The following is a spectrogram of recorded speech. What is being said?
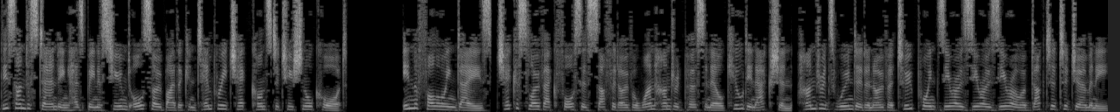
This understanding has been assumed also by the contemporary Czech Constitutional Court. In the following days, Czechoslovak forces suffered over 100 personnel killed in action, hundreds wounded and over 2.000 abducted to Germany.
